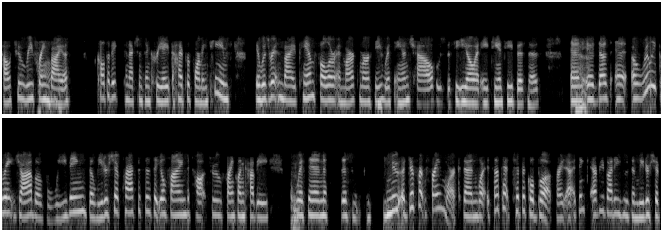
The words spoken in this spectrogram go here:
How to Reframe oh. Bias, Cultivate Connections, and Create High Performing Teams. It was written by Pam Fuller and Mark Murphy with Anne Chow, who's the CEO at AT&T Business and yeah. it does a, a, really great job of weaving the leadership practices that you'll find taught through Franklin Covey mm. within this new a different framework than what it's not that typical book right? I think everybody who's in leadership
